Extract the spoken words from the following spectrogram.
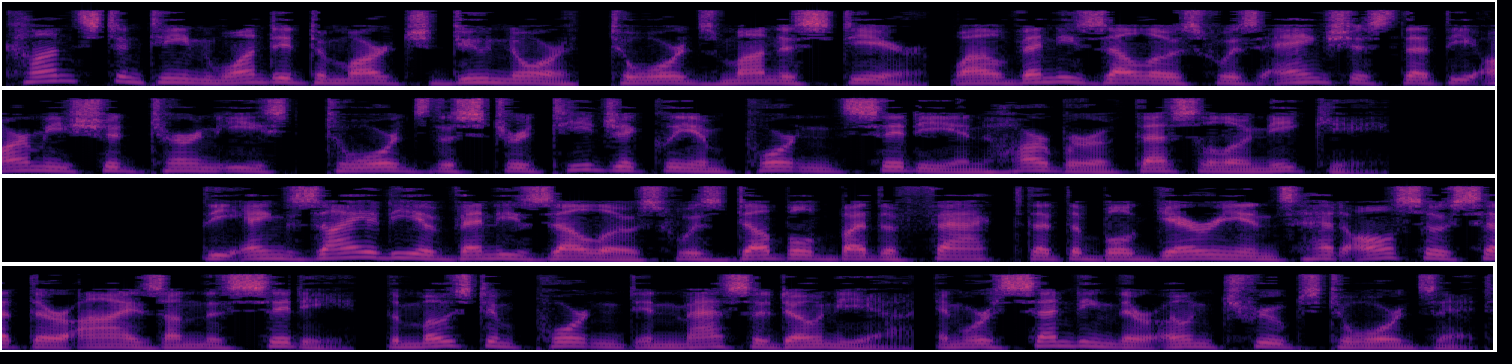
Constantine wanted to march due north, towards Monastir, while Venizelos was anxious that the army should turn east, towards the strategically important city and harbour of Thessaloniki. The anxiety of Venizelos was doubled by the fact that the Bulgarians had also set their eyes on the city, the most important in Macedonia, and were sending their own troops towards it.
